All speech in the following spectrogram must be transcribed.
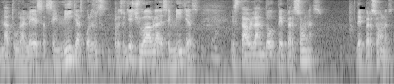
naturaleza, semillas, por eso, por eso Yeshua habla de semillas, está hablando de personas, de personas.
